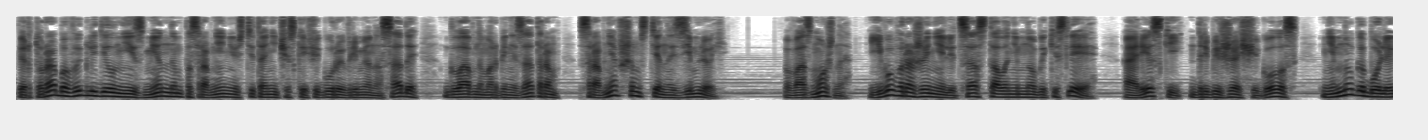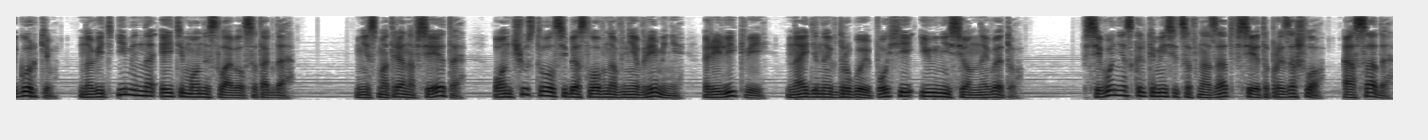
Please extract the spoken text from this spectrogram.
Пертураба выглядел неизменным по сравнению с титанической фигурой времен осады, главным организатором, сравнявшим стены с землей. Возможно, его выражение лица стало немного кислее, а резкий, дребезжащий голос немного более горьким, но ведь именно этим он и славился тогда. Несмотря на все это, он чувствовал себя словно вне времени, реликвией, найденной в другой эпохе и унесенной в эту. Всего несколько месяцев назад все это произошло, осада,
